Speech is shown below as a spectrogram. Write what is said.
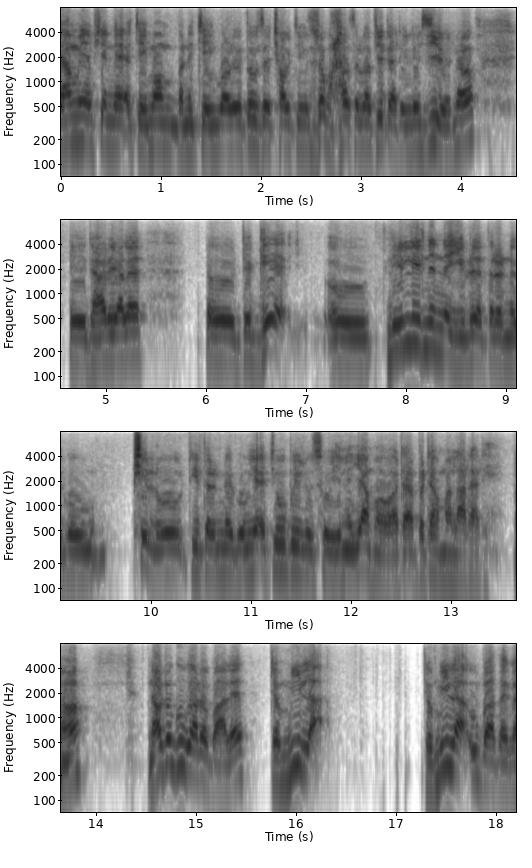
ရားမင်းအဖြစ်နဲ့အချိန်မောင်းဘယ်နှချိန်ပေါ့လေ36ချိန်ဆိုတော့ဘာလို့ဆိုတော့ဖြစ်တာတွေလည်းရှိရနော်အေးဒါတွေကလည်းဟိုတကယ်ဟိုလေးလေးနဲ့နဲ့ယူတဲ့တရဏဂုံ ဖြစ်လို့ဒီတရဏဂုံရဲ့အကျိုးပေးလို့ဆိုရင်လည်းရမှာပါဒါပဒမလာတာတယ်နော်နောက်တစ်ခုကတော့ဗာလဲဓမိလဓမိလဥပါဒက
